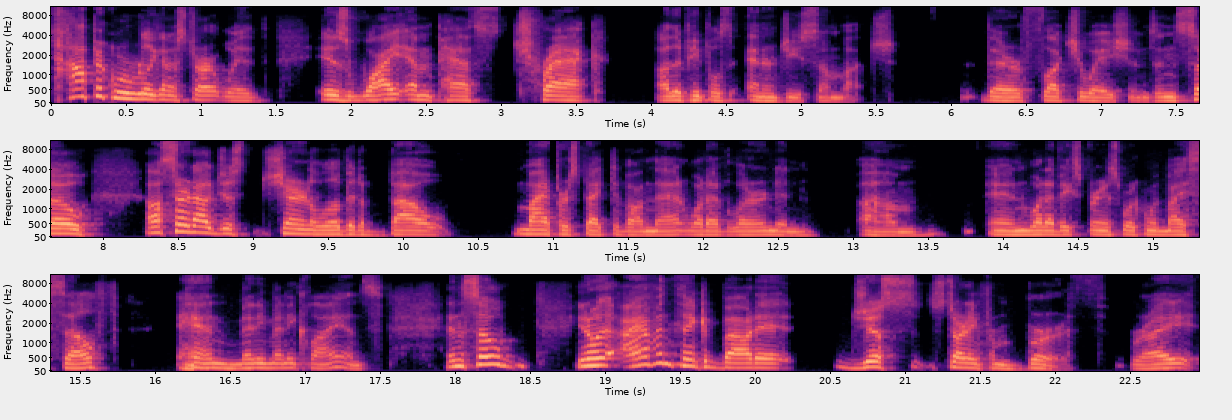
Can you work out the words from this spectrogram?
topic we're really going to start with is why empaths track other people's energy so much, their fluctuations. And so I'll start out just sharing a little bit about my perspective on that, what I've learned and um, and what I've experienced working with myself and many, many clients. And so, you know, I often think about it just starting from birth, right?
